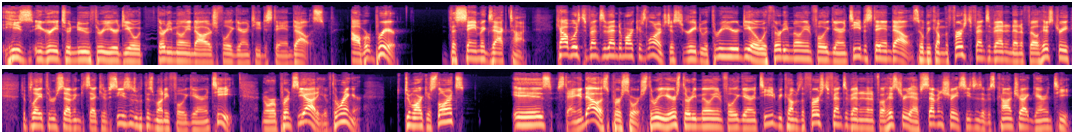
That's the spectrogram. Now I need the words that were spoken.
He's agreed to a new three year deal with $30 million fully guaranteed to stay in Dallas. Albert Breer, the same exact time. Cowboys defensive end Demarcus Lawrence just agreed to a three-year deal with 30 million fully guaranteed to stay in Dallas. He'll become the first defensive end in NFL history to play through seven consecutive seasons with his money fully guaranteed. Nora Princiotti of The Ringer. Demarcus Lawrence is staying in Dallas per source. Three years, 30 million fully guaranteed, becomes the first defensive end in NFL history to have seven straight seasons of his contract guaranteed.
